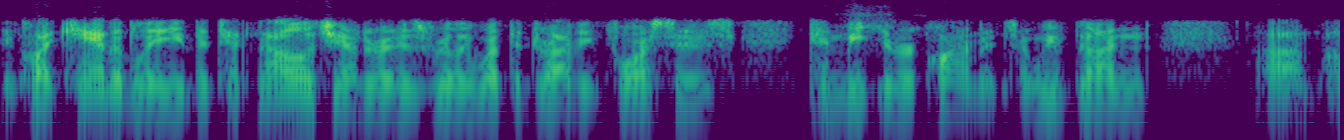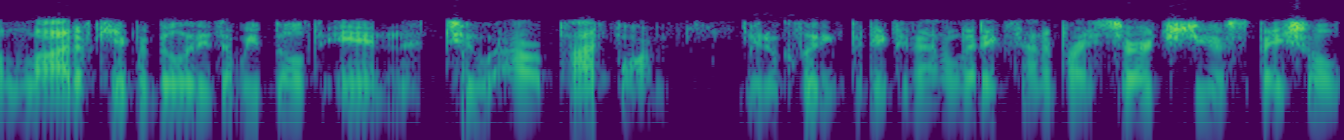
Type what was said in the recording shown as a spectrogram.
and quite candidly, the technology under it is really what the driving force is to meet your requirements. And we've done a lot of capabilities that we built in to our platform, you know, including predictive analytics, enterprise search, geospatial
